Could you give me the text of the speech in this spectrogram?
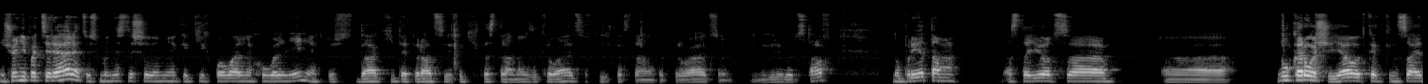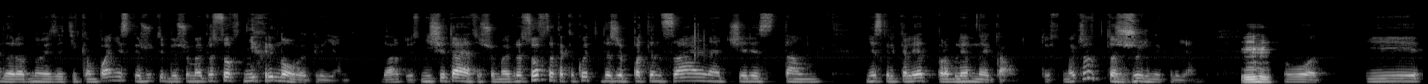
ничего не потеряли, то есть мы не слышали ни о каких повальных увольнениях. То есть, да, какие-то операции в каких-то странах закрываются, в каких-то странах открываются, мигрирует став, но при этом остается... э, ну, короче, я вот как инсайдер одной из IT-компаний скажу тебе, что Microsoft не хреновый клиент. Да? То есть не считается, что Microsoft это какой-то даже потенциально через там несколько лет проблемный аккаунт. То есть Microsoft это жирный клиент. Мгм. Вот. И,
